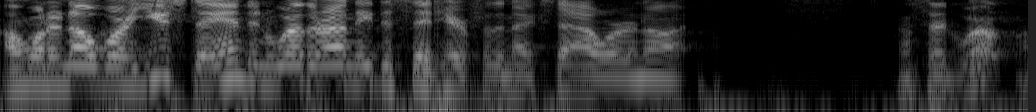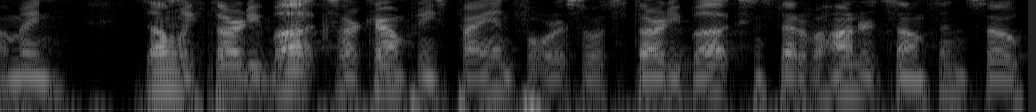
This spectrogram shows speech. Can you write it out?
I want to know where you stand and whether I need to sit here for the next hour or not. I said, well, I mean, it's only 30 bucks. Our company's paying for it so it's 30 bucks instead of a 100 something so.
